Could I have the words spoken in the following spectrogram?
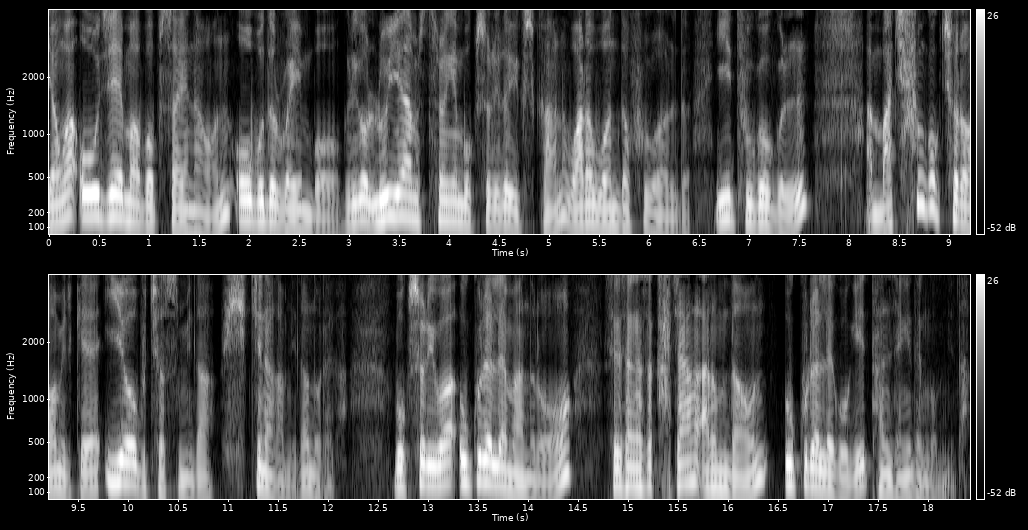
영화 오즈의 마법사에 나온 Over the Rainbow 그리고 루이 암스트롱의 목소리로 익숙한 What a Wonderful World 이 두 곡을 마치 한 곡처럼 이렇게 이어 붙였습니다. 휙 지나갑니다 노래가. 목소리와 우쿠렐레만으로 세상에서 가장 아름다운 우쿠렐레 곡이 탄생이 된 겁니다.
